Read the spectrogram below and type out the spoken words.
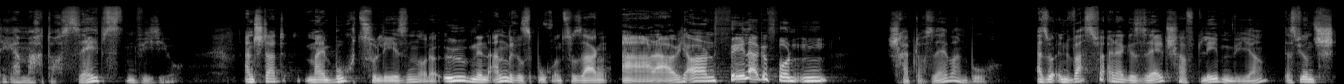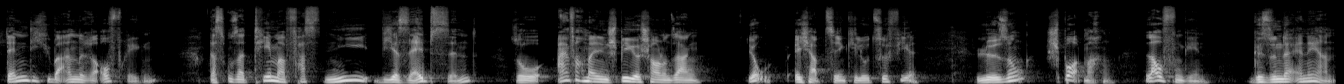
Digga, mach doch selbst ein Video. Anstatt mein Buch zu lesen oder irgendein anderes Buch und zu sagen, ah, da habe ich auch einen Fehler gefunden, schreib doch selber ein Buch. Also in was für einer Gesellschaft leben wir, dass wir uns ständig über andere aufregen, dass unser Thema fast nie wir selbst sind, so einfach mal in den Spiegel schauen und sagen, jo, ich habe 10 Kilo zu viel. Lösung, Sport machen, laufen gehen, gesünder ernähren.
